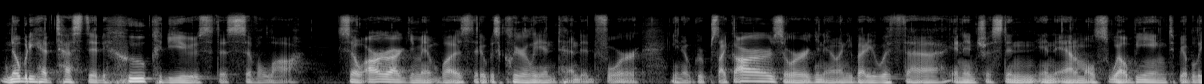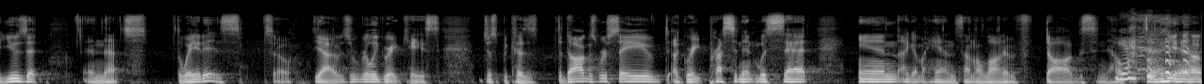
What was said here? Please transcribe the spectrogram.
nobody had tested who could use this civil law. So our argument was that it was clearly intended for you know groups like ours or you know anybody with uh, an interest in in animals' well-being to be able to use it, and that's the way it is. So yeah, it was a really great case, just because the dogs were saved, a great precedent was set, and I got my hands on a lot of dogs and helped. Yeah. Uh, you know,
